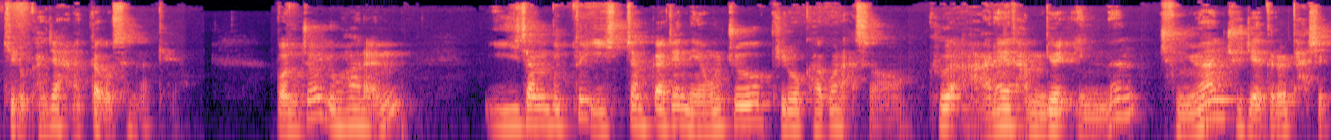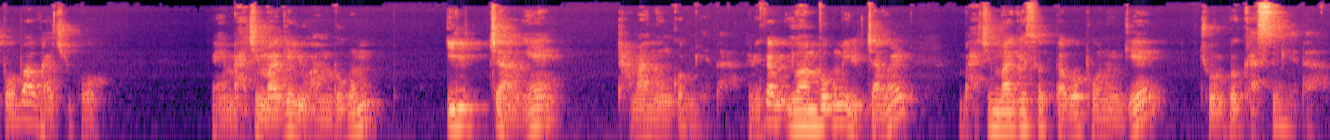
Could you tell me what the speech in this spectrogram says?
기록하지 않았다고 생각해요. 먼저 요한은 2장부터 20장까지의 내용을 쭉 기록하고 나서 그 안에 담겨 있는 중요한 주제들을 다시 뽑아가지고 네, 마지막에 요한복음 1장에 담아놓은 겁니다. 그러니까 요한복음 1장을 마지막에 썼다고 보는 게 좋을 것 같습니다.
